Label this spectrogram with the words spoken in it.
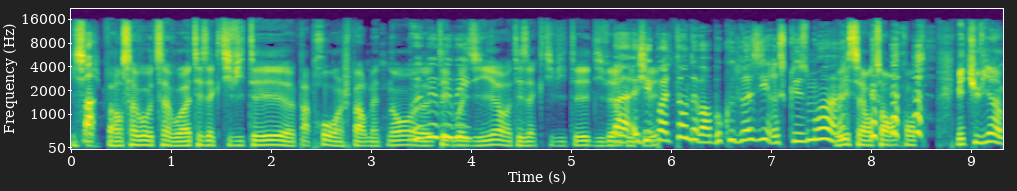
Ici, bah. en Savoie, Haute-Savoie, tes activités, euh, pas pro, hein, je parle maintenant, euh, tes loisirs, tes activités diverses. Bah, j'ai pas le temps d'avoir beaucoup de loisirs, excuse-moi. Oui, on s'en rend compte. Mais tu viens,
